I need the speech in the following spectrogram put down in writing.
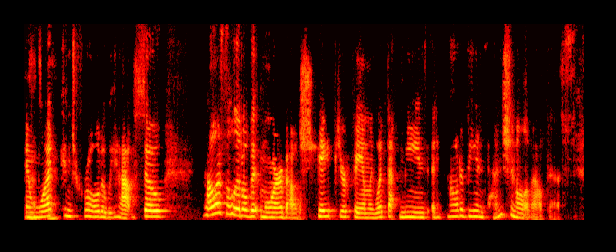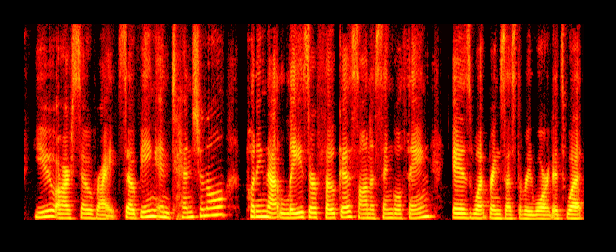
and That's what right. control do we have so tell us a little bit more about shape your family what that means and how to be intentional about this you are so right. So, being intentional, putting that laser focus on a single thing is what brings us the reward. It's what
